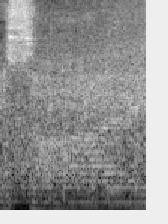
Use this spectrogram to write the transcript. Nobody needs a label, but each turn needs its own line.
my side.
